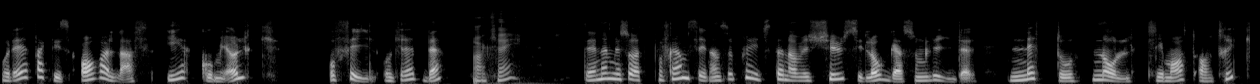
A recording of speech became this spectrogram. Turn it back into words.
Och det är faktiskt Arlas ekomjölk och fil och grädde. Okej. Det är nämligen så att på framsidan så pryds den av en tjusig logga som lyder netto noll klimatavtryck.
